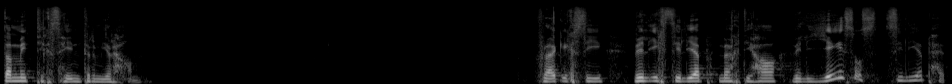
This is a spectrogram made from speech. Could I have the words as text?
damit ich es hinter mir habe? Frage ich sie, will ich sie lieb möchte haben, weil Jesus sie lieb hat?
